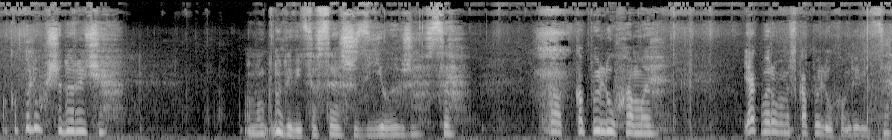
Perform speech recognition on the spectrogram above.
А капелюх ще, до речі. Ну, ну дивіться, все ж з'їли вже, все. Так, капелюхами. Як ми робимо з капелюхом, дивіться.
